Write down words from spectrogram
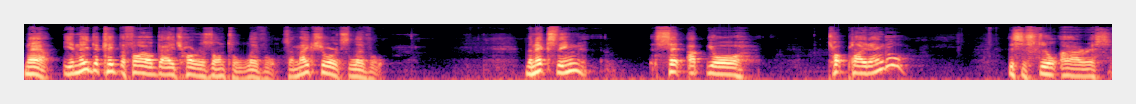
Now, you need to keep the file gauge horizontal level, so make sure it's level. The next thing, set up your top plate angle this is Stihl RS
